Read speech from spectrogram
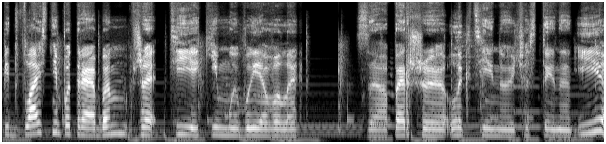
під власні потреби, вже ті, які ми виявили. З першої лекційної частини і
